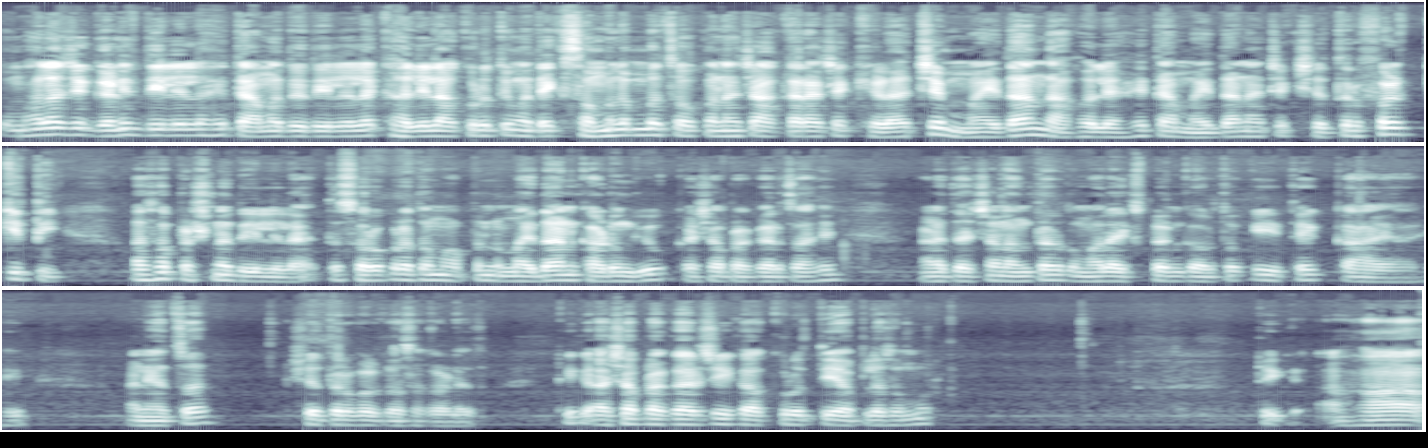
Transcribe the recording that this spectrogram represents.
तुम्हाला जे गणित दिलेलं आहे त्यामध्ये दिलेलं आहे खालील आकृतीमध्ये एक समलंब चौकोनाच्या आकाराच्या खेळाचे मैदान दाखवले आहे. त्या मैदानाचे क्षेत्रफळ किती? असा प्रश्न दिलेला आहे. तर सर्वप्रथम आपण मैदान काढून घेऊ कशा प्रकारचं आहे आणि त्याच्यानंतर तुम्हाला एक्सप्लेन करतो की इथे काय आहे आणि याचं क्षेत्रफळ कसं काढायचं. ठीक आहे? अशा प्रकारची एक आकृती आहे आपल्यासमोर. ठीक आहे? हा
